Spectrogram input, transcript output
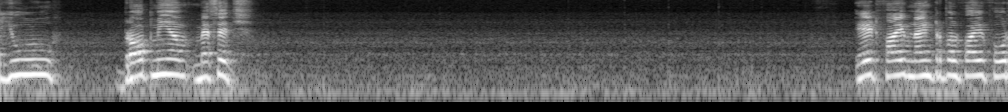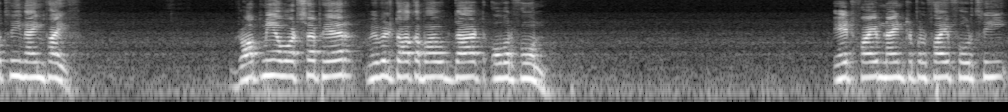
You drop me a message eight five nine triple five four three nine five. Drop me a WhatsApp here. We will talk about that over phone. Eight five nine triple five four three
